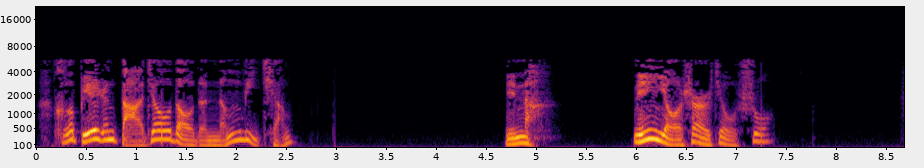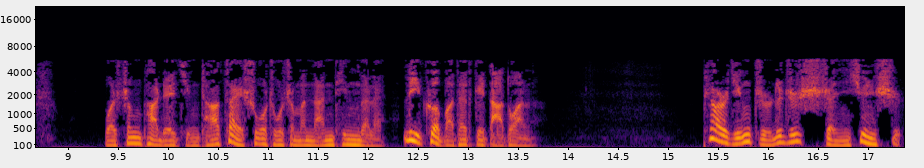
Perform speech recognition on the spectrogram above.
和别人打交道的能力强。您呐，您有事儿就说。”我生怕这警察再说出什么难听的来，立刻把他给打断了。片警指了指审讯室：“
